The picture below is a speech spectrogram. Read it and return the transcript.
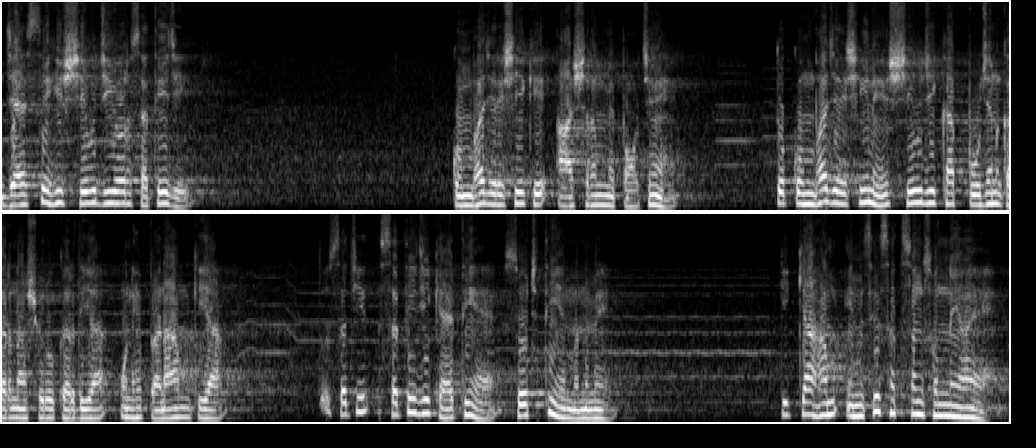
जैसे ही शिव जी और सती जी कुंभज ऋषि के आश्रम में पहुँचे हैं। तो कुंभज ऋषि ने शिव जी का पूजन करना शुरू कर दिया, उन्हें प्रणाम किया। तो सची, सती जी कहती हैं, सोचती हैं मन में कि क्या हम इनसे सत्संग सुनने आए हैं?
